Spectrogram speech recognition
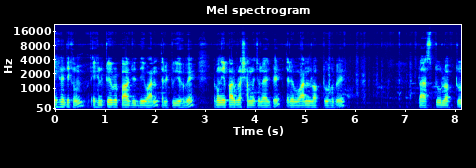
এখানে দেখুন, এখানে টু এর পাওয়ার যদি ওয়ান তাহলে টুই হবে এবং এই পাওয়ারগুলো সামনে চলে আসবে, তাহলে ওয়ান লক টু হবে plus two log two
